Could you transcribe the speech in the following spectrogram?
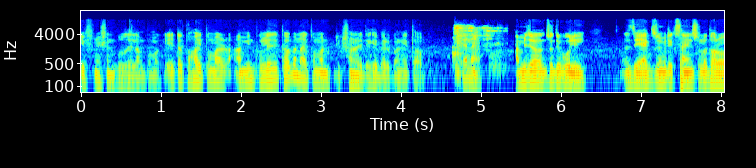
ডেফিনেশন বুঝাইলাম তোমাকে। এটা তো হয় তোমার আমি বলে দিতে হবে না তোমার ডিকশনারি দেখে বের করে নিতে হবে। তাই না? আমি যদি বলি যে এক্সোমেটিক সায়েন্স হলো ধরো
